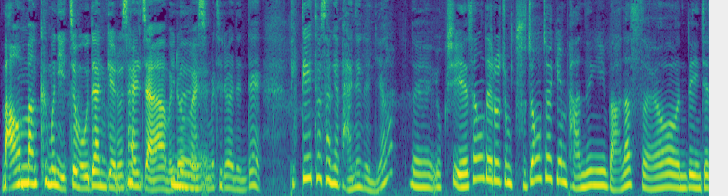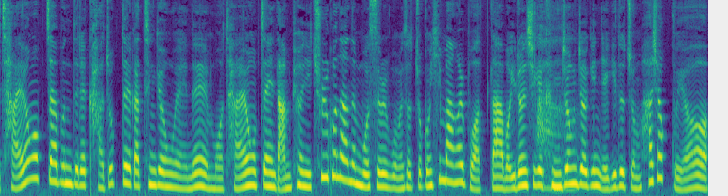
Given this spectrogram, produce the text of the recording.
마음만큼은 2.5단계로 살자 뭐 이런 네. 말씀을 드렸는데 빅데이터 상의 반응은요? 네, 역시 예상대로 좀 부정적인 반응이 많았어요. 근데 이제 자영업자분들의 가족들 같은 경우에는 뭐 자영업자인 남편이 출근하는 모습을 보면서 조금 희망을 보았다. 뭐 이런 식의 아. 긍정적인 얘기도 좀 하셨고요.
